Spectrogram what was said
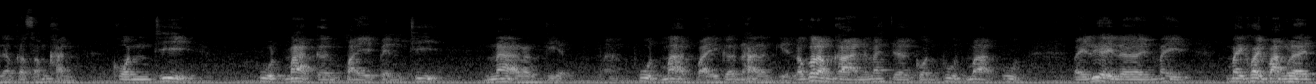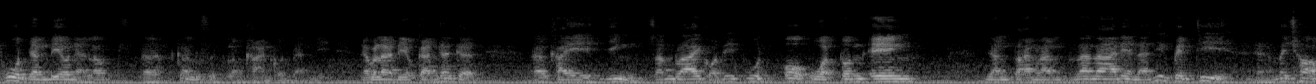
แล้วก็สำคัญคนที่พูดมากเกินไปเป็นที่น่ารังเกียจพูดมากไปก็น่ารังเกียจเราก็รำคาญใช่ไหมเจอคนพูดมากพูดไปเรื่อยเลย ไม่ไม่ค่อยฟังเลยพูดอย่างเดียวเนี่ยเราเอ่อก็รู้สึกรำคาญคนแบบนี้ในเวลาเดียวกันถ้าเกิดใครยิ่งซ้ำร้ายคนที่พูดโอ้อวดตนเอง อย่างต่างๆนานาเนี่ยนะยิ่งเป็นที่ไม่ชอบ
